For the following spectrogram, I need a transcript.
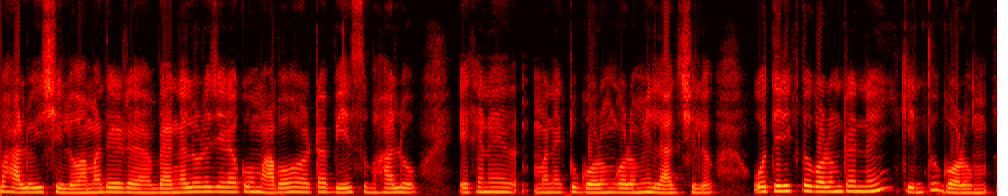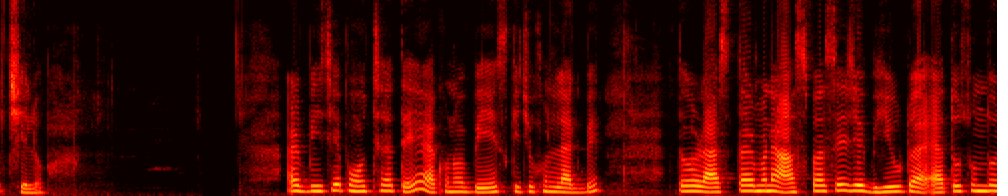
ভালোই ছিল। আমাদের ব্যাঙ্গালোরে যেরকম আবহাওয়াটা বেশ ভালো, এখানে মানে একটু গরম গরমই লাগছিল। অতিরিক্ত গরমটা নেই, কিন্তু গরম ছিল। আর বিচে পৌঁছাতে এখনও বেশ কিছুক্ষণ লাগবে। তো রাস্তার মানে আশপাশে যে ভিউটা এত সুন্দর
